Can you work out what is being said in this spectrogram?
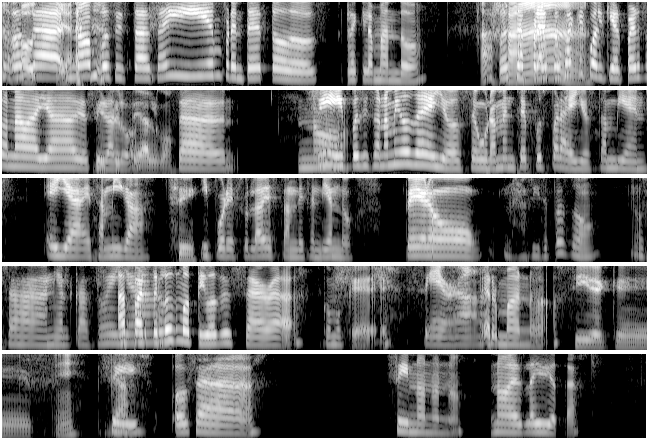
o Oh, sea, yeah. no, pues estás ahí enfrente de todos reclamando. Pues te prestas a que cualquier persona vaya a decir algo. Algo. O sea, no. Sí, pues si son amigos de ellos, seguramente pues para ellos también ella es amiga Sí. y por eso la están defendiendo. Pero sí se pasó. O sea, ni al caso ella. Aparte los motivos de Sarah, como que, Sarah. hermana. Sí, de que... Eh, Sí, o sea, sí, no, no, no. No es la idiota.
